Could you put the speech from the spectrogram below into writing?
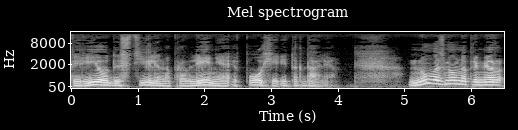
периоды, стили, направления, эпохи и так далее? Ну, возьмем, например,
